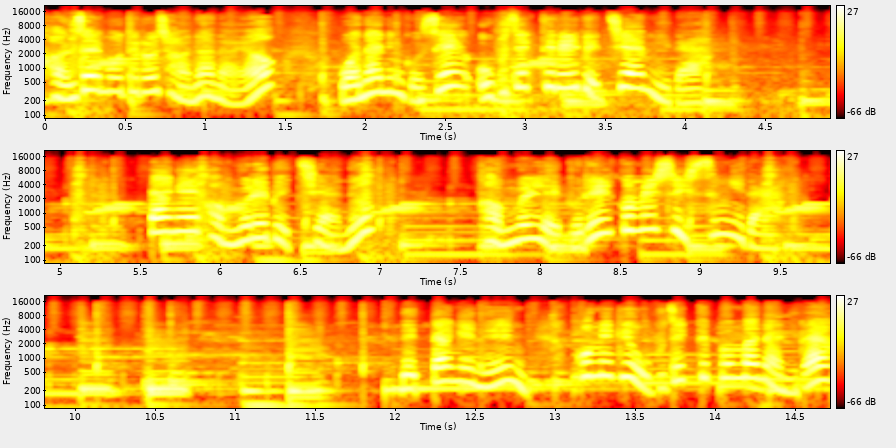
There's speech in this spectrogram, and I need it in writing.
건설 모드로 전환하여 원하는 곳에 오브젝트를 배치합니다. 땅에 건물을 배치한 후 건물 내부를 꾸밀 수 있습니다. 내 땅에는 꾸미기 오브젝트뿐만 아니라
